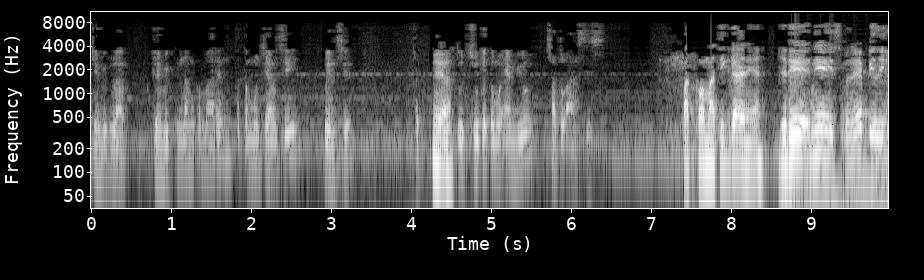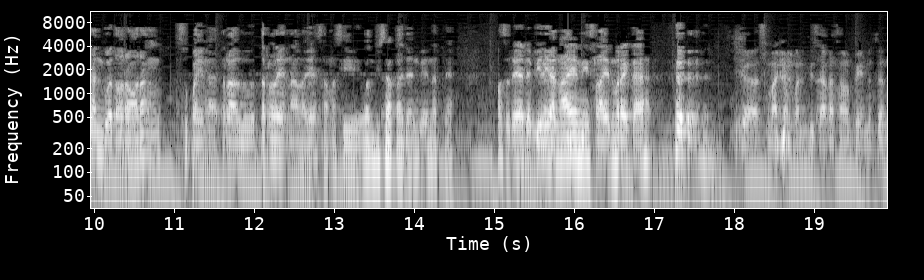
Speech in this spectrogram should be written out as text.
game week 8 game week 6 kemarin ketemu Chelsea clean sheet Iya. 7 ketemu MU satu assist 4,3 nih ya. Jadi ini sebenarnya pilihan buat orang-orang supaya nggak terlalu terlena lah ya sama si Wan Bisaka dan Bennett ya. Maksudnya ada pilihan lain nih selain mereka. ya semacam kan misalkan sama Bennett kan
